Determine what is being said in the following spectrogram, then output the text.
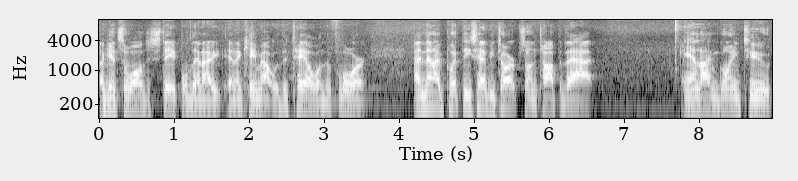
against the wall, just stapled, and I, and I came out with the tail on the floor and then I put these heavy tarps on top of that. And I'm going to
